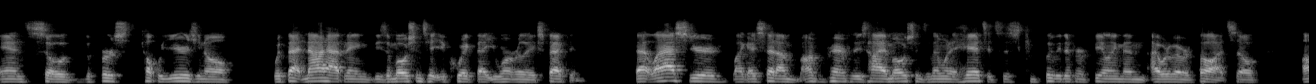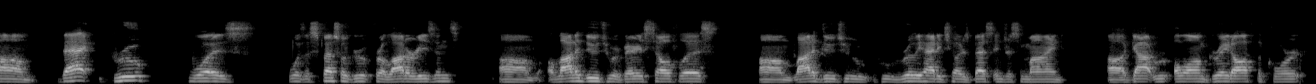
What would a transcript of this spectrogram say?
And so the first couple years you know with that not happening these emotions hit you quick that you weren't really expecting. That last year like i said i'm, I'm preparing for these high emotions and then when it hits it's this completely different feeling than i would have ever thought. So um, that group was was a special group for a lot of reasons. Um, a lot of dudes who were very selfless. Um, a lot of dudes who who really had each other's best interests in mind. Uh, got along great off the court.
